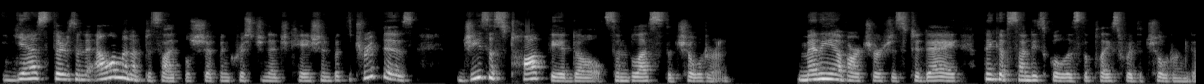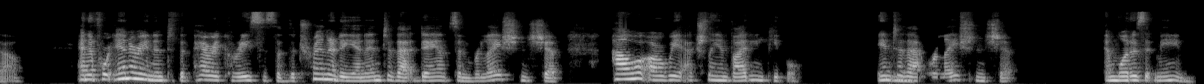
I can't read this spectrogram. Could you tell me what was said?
yes, there's an element of discipleship in Christian education, but the truth is, Jesus taught the adults and blessed the children. Many of our churches today think of Sunday school as the place where the children go. And if we're entering into the perichoresis of the Trinity and into that dance and relationship, how are we actually inviting people into mm that relationship and what does it mean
